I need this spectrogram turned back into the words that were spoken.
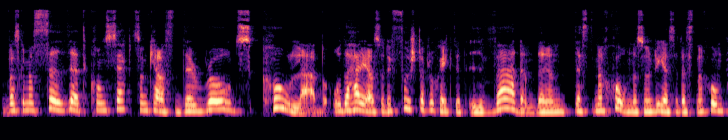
vad ska man säga, ett koncept som kallas The Roads Colab. Och det här är alltså det första projektet i världen där en destination, alltså en resedestination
